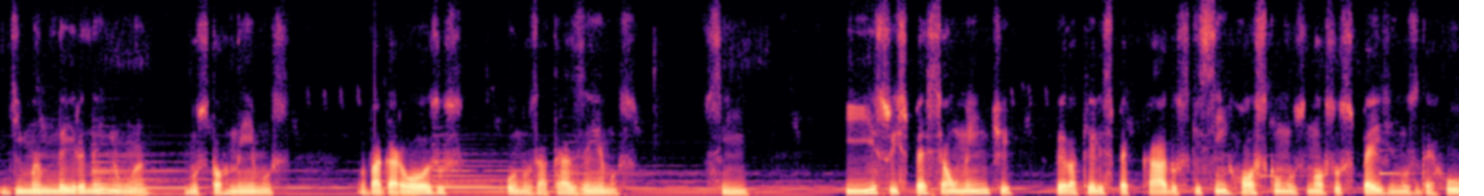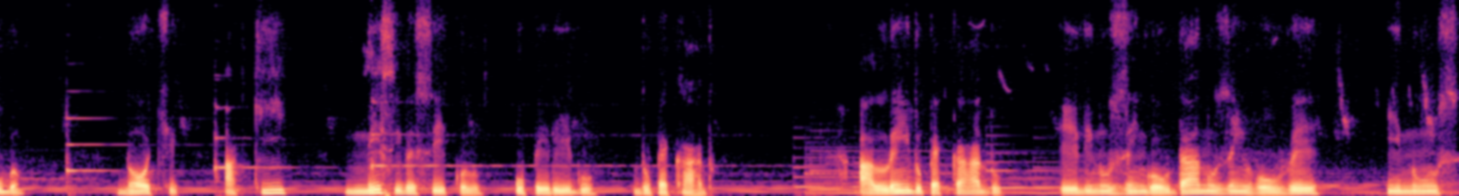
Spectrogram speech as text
de maneira nenhuma nos tornemos vagarosos ou nos atrasemos. Sim, e isso especialmente pelos aqueles pecados que se enroscam nos nossos pés e nos derrubam. Note aqui nesse versículo o perigo do pecado. Além do pecado, ele nos engoldar, nos envolver e nos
